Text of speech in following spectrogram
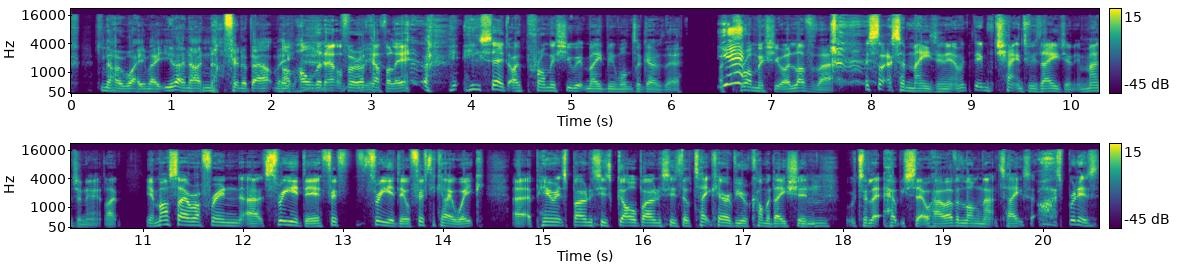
no way, mate. You don't know nothing about me. I'm holding out for a couple here. He- said, "I promise you, it made me want to go there." I Yeah. promise you, I love that. It's that's amazing. I'm him chatting to his agent. Imagine it. Like, yeah, Marseille are offering uh, three year deal, fif- three year deal, fifty k a week, uh, appearance bonuses, goal bonuses. They'll take care of your accommodation to let, help you settle, however long that takes. Oh, that's brilliant.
